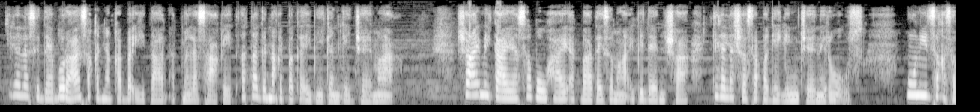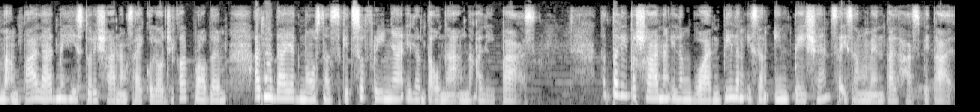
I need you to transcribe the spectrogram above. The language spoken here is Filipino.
Kilala si Deborah sa kanyang kabaitan at malasakit at agad nakipagkaibigan kay Gemma. Siya ay may kaya sa buhay at batay sa mga ebidensya, kilala siya sa pagiging generous. Ngunit sa kasamaang palad, may history siya ng psychological problem at na-diagnose ng schizophrenia ilang taon na ang nakalipas. Nagpalipas siya ng ilang buwan bilang isang inpatient sa isang mental hospital.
